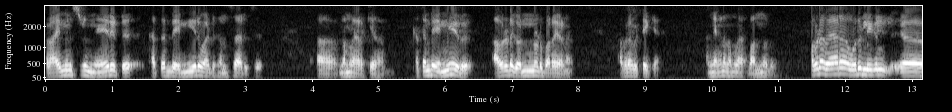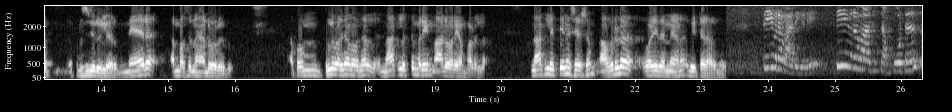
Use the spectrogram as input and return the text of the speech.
പ്രൈം മിനിസ്റ്റർ നേരിട്ട് ഖത്തറിന്റെ എമീറുമായിട്ട് സംസാരിച്ച് നമ്മൾ ഇറക്കിയതാണ്. ഖത്തറിന്റെ എമീർ അവരുടെ ഗവൺമെന്റിനോട് പറയാണ് അവരെ വിട്ടേക്കാൻ അങ്ങനെയാണ് നമ്മൾ വന്നത്. അവിടെ വേറെ ഒരു ലീഗൽ പ്രൊസീജിയർ ഇല്ലായിരുന്നു. നേരെ അംബാസിഡർ ഹാൻഡ് ഓവർ ചെയ്തു. അപ്പം പുള്ളി പറഞ്ഞതെന്ന് പറഞ്ഞാൽ നാട്ടിലെത്തും വരെയും ആരും അറിയാൻ പാടില്ല. നാട്ടിലെത്തിയതിനു ശേഷം അവരുടെ വഴി തന്നെയാണ് വീട്ടുകാരുന്നത് തീവ്രവാദികളെ തീവ്രവാദി സപ്പോർട്ടേഴ്സ്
